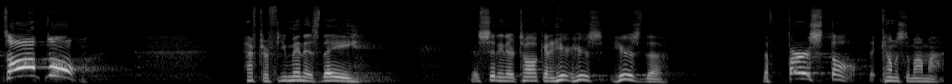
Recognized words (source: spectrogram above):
It's awful. After a few minutes, they, they're sitting there talking. And here, here's, here's, the, the first thought that comes to my mind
